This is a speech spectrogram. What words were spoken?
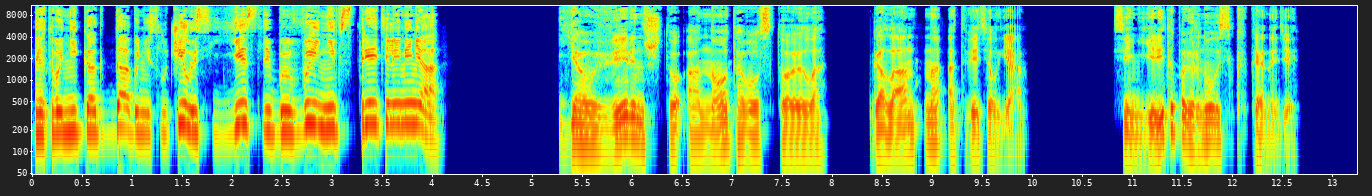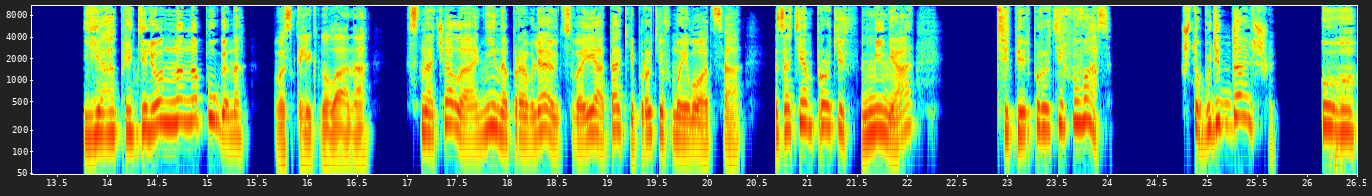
Этого никогда бы не случилось, если бы вы не встретили меня!» «Я уверен, что оно того стоило», — галантно ответил я. Синьерита повернулась к Кеннеди. «Я определенно напугана!» — воскликнула она. «Сначала они направляют свои атаки против моего отца, затем против меня, теперь против вас. Что будет дальше?» «О,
